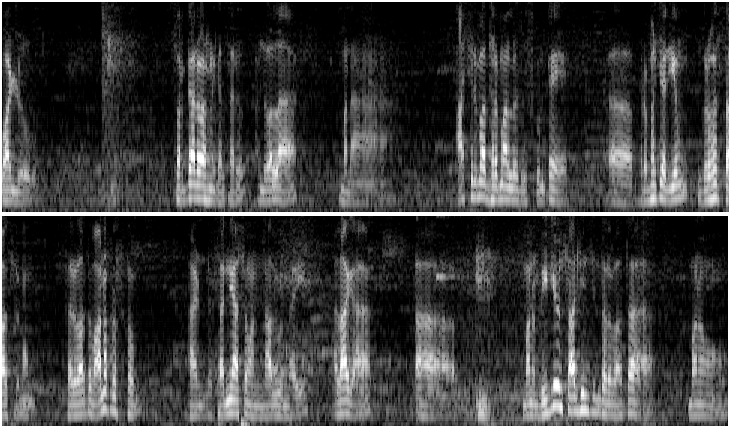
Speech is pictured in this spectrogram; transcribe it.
వాళ్ళు స్వర్గారోహణకి వెళ్తారు. అందువల్ల మన ఆశ్రమ ధర్మాల్లో చూసుకుంటే బ్రహ్మచర్యం గృహస్థాశ్రమం తర్వాత వానప్రస్థం అండ్ సన్యాసం అని నాలుగు ఉన్నాయి. అలాగా మనం విజయం సాధించిన తర్వాత మనం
